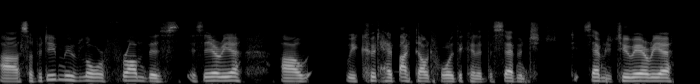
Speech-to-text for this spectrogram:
Uh, so if we do move lower from this, this area, uh, we could head back down toward the kind of the 70, 72 area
